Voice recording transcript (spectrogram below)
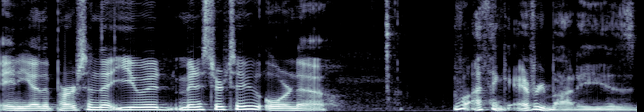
any other person that you would minister to, or no? Well, I think everybody is.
